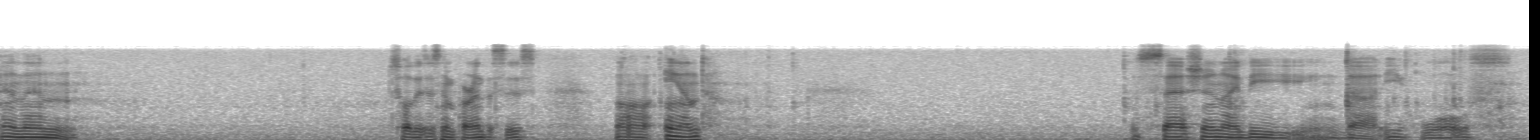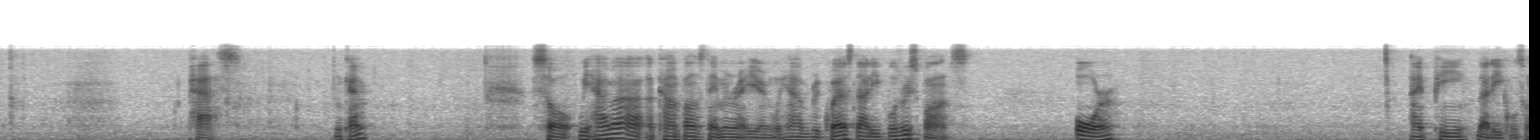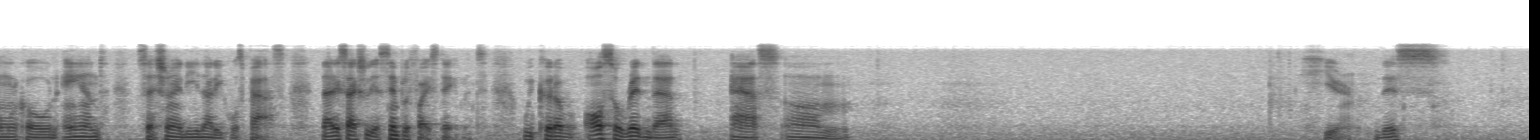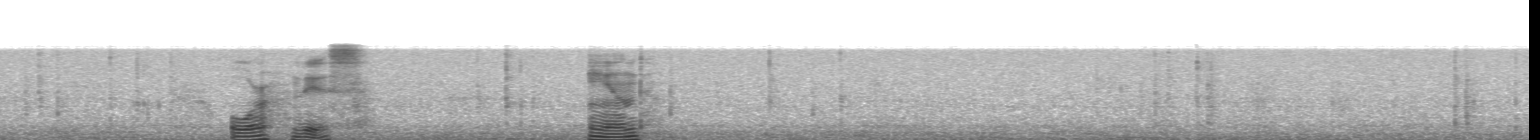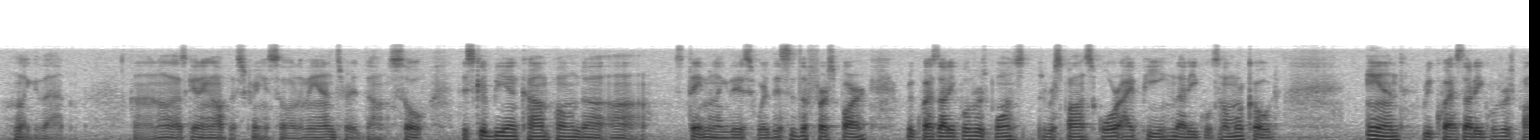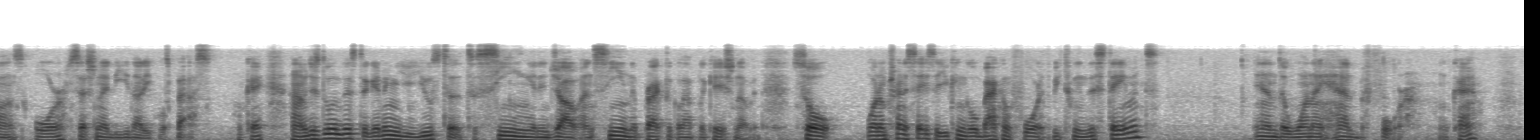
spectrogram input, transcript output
and then so this is in parentheses uh, and session ID dot equals pass. Okay? So we have a, a compound statement right here. We have request dot equals response or IP that equals homework code and session ID that equals pass. That is actually a simplified statement. We could have also written that as um, here. This or this and like that. I know that's getting off the screen, so let me enter it down. So this could be a compound uh, uh, statement like this, where this is the first part, request that equals response, response or IP that equals homework code, and request that equals response or session ID equals pass. Okay, and I'm just doing this to getting you used to, to seeing it in Java and seeing the practical application of it. So what I'm trying to say is that you can go back and forth between this statement and the one I had before. Okay,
